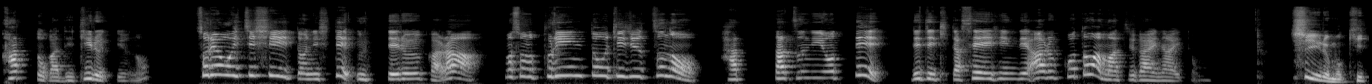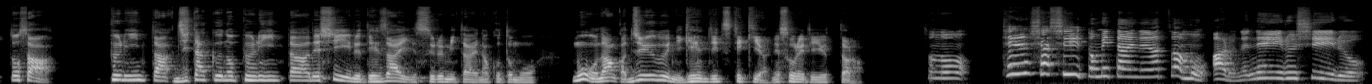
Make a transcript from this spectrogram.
カットができるっていうの？それを1シートにして売ってるから、まあそのプリント技術の発達によって出てきた製品であることは間違いないと思う。シールもきっとさ、プリンター、自宅のプリンターでシールデザインするみたいなことも、もうなんか十分に現実的やね、それで言ったら。その、転写シートみたいなやつはもうあるね。ネイルシールを。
